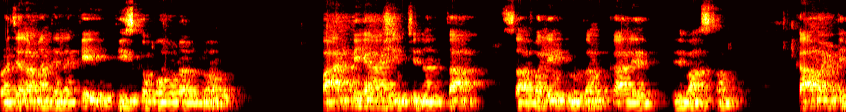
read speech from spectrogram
ప్రజల మధ్యలోకి తీసుకుపోవడంలో పార్టీ ఆశించినంత సఫలీకృతం కాలేదు. ఇది వాస్తవం. కాబట్టి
